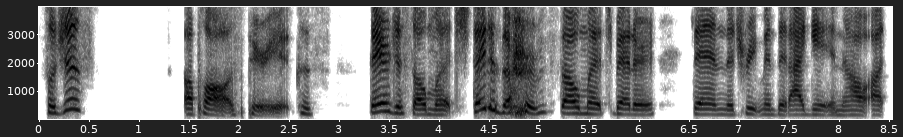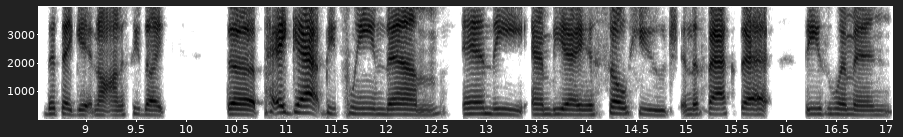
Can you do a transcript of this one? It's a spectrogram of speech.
So just applause period because they're just so much they deserve so much better than the treatment that i get in all uh, that they get in all honesty like the pay gap between them and the nba is so huge and the fact that these women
